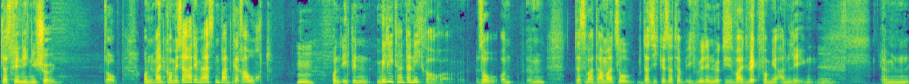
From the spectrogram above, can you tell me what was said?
das finde ich nicht schön. So. Und mein Kommissar hat im ersten Band geraucht. Hm. Und ich bin militanter Nichtraucher. So, und ähm, das war damals so, dass ich gesagt habe, ich will den möglichst weit weg von mir anlegen. Mhm. Ähm,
